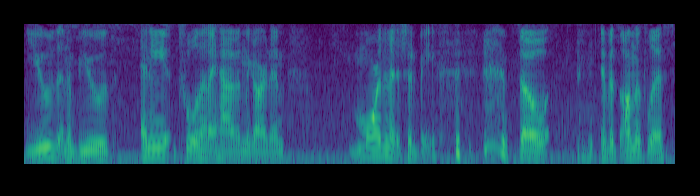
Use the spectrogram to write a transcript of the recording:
use and abuse any tool that I have in the garden more than it should be. so if it's on this list,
